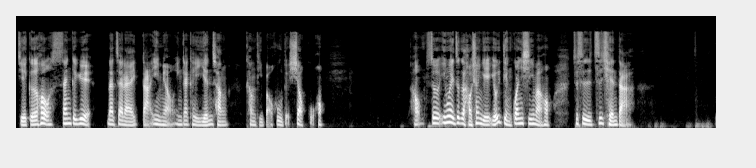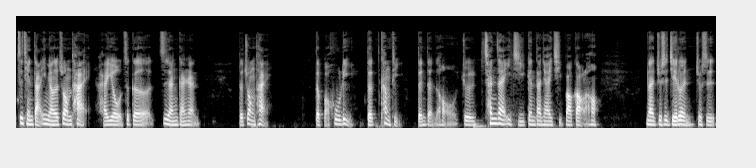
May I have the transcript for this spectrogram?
解隔后三个月，那再来打疫苗，应该可以延长抗体保护的效果，吼。好，这因为这个好像也有一点关系嘛，吼，就是之前打之前打疫苗的状态，还有这个自然感染的状态的保护力的抗体等等的，吼，就掺在一起跟大家一起报告了，吼。那就是结论，就是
